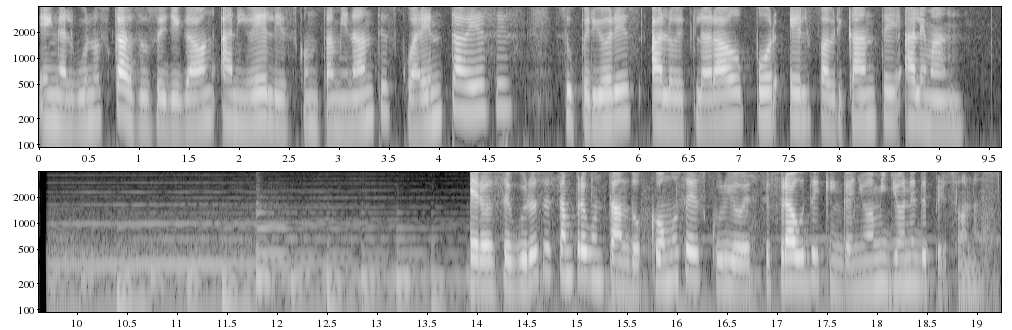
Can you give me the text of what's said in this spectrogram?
En algunos casos se llegaban a niveles contaminantes 40 veces superiores a lo declarado por el fabricante alemán. Pero seguro se están preguntando cómo se descubrió este fraude que engañó a millones de personas.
